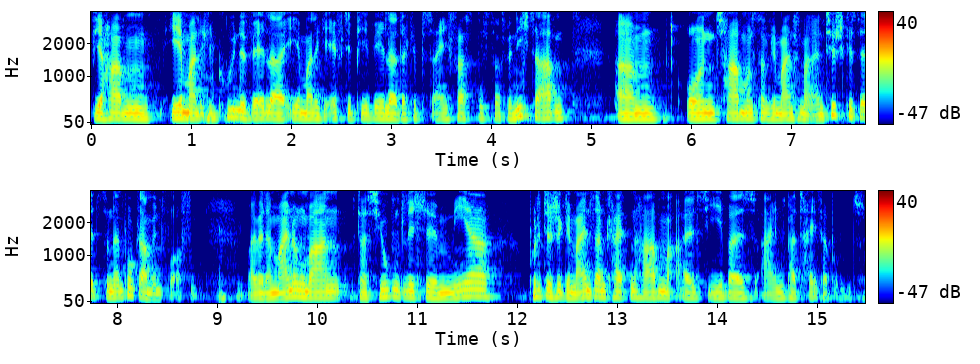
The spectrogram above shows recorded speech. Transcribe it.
Wir haben ehemalige grüne Wähler, ehemalige FDP-Wähler, da gibt es eigentlich fast nichts, was wir nicht haben. Ähm, und haben uns dann gemeinsam an einen Tisch gesetzt und ein Programm entworfen. Weil wir der Meinung waren, dass Jugendliche mehr politische Gemeinsamkeiten haben als jeweils ein Parteiverbund.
